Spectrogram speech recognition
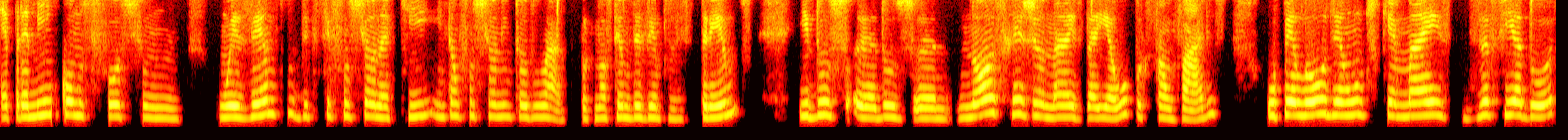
é para mim como se fosse um, um exemplo de que se funciona aqui, então funciona em todo lado, porque nós temos exemplos extremos e dos, uh, dos uh, nós regionais da IAU, porque são vários, o Peload é um dos que é mais desafiador,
